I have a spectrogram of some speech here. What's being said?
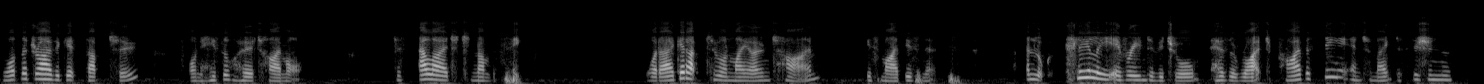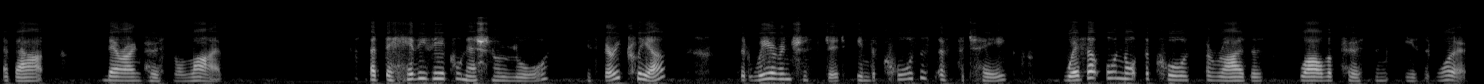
what the driver gets up to on his or her time off. Just allied to number six, what I get up to on my own time is my business. And look, clearly every individual has a right to privacy and to make decisions about their own personal lives. But the Heavy Vehicle National Law is very clear that we are interested in the causes of fatigue whether or not the cause arises while the person is at work.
